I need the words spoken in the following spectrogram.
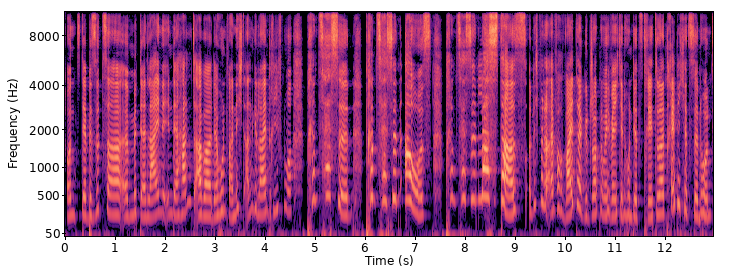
Und der Besitzer äh, mit der Leine in der Hand, aber der Hund war nicht angeleint, rief nur: Prinzessin, Prinzessin aus, Prinzessin, lass das. Und ich bin dann einfach weiter gejoggt und wenn ich den Hund jetzt trete, dann trete ich jetzt den Hund.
